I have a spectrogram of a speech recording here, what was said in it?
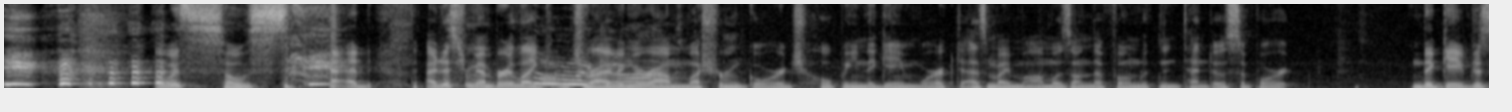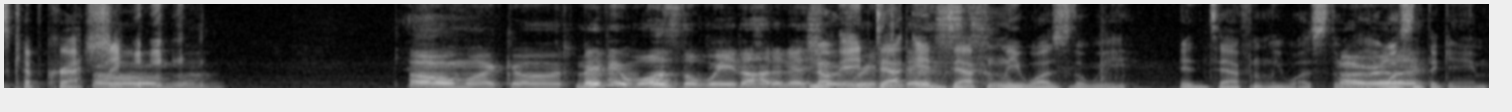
I was so sad. I just remember like Oh driving God. around Mushroom Gorge hoping the game worked as my mom was on the phone with Nintendo support. And the game just kept crashing. Oh my. Oh my god. Maybe it was the Wii that had an issue no, with it de- it definitely was the Wii. It definitely was the Oh, Wii. It wasn't the game.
